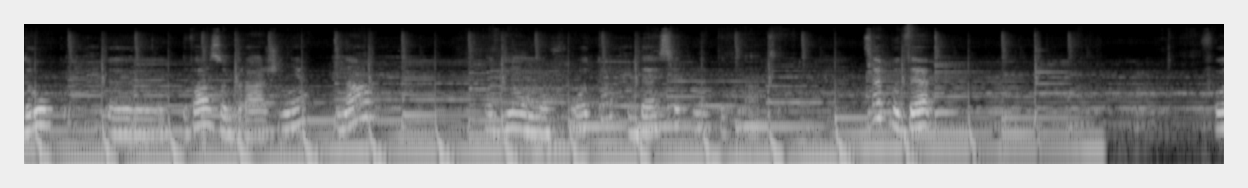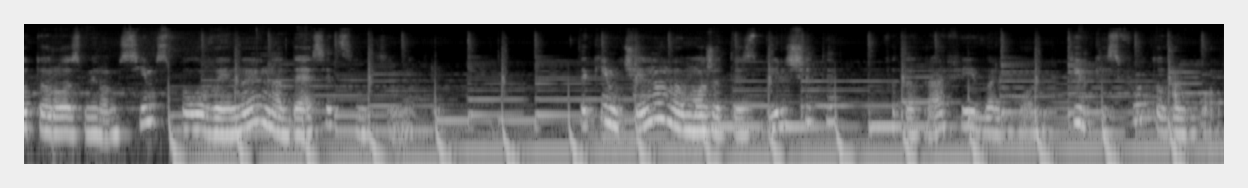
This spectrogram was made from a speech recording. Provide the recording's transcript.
друк е, два зображення на одному фото 10 на 15. Це буде фото розміром 7,5 на 10 см. Таким чином ви можете збільшити фотографії в альбомі, кількість фото в альбомі.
